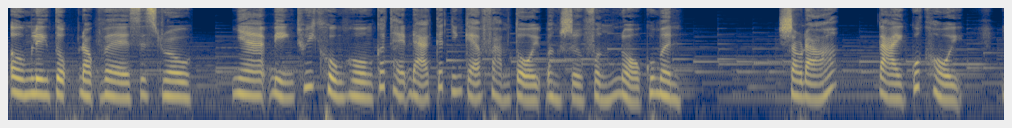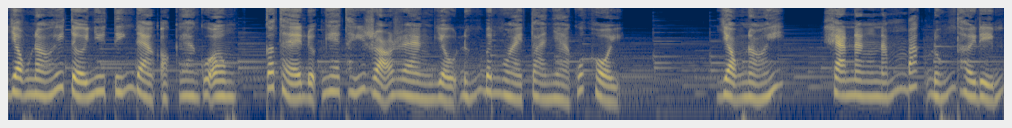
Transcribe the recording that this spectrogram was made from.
Ông liên tục đọc về Cicero, nhà biện thuyết hùng hồn có thể đả kích những kẻ phạm tội bằng sự phẫn nộ của mình. Sau đó, tại quốc hội, giọng nói tựa như tiếng đàn organ của ông có thể được nghe thấy rõ ràng dẫu đứng bên ngoài tòa nhà quốc hội. Giọng nói, khả năng nắm bắt đúng thời điểm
